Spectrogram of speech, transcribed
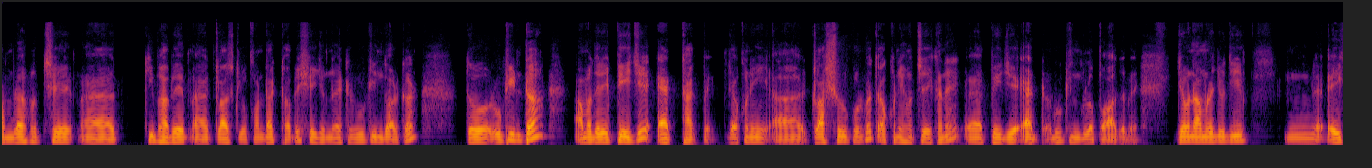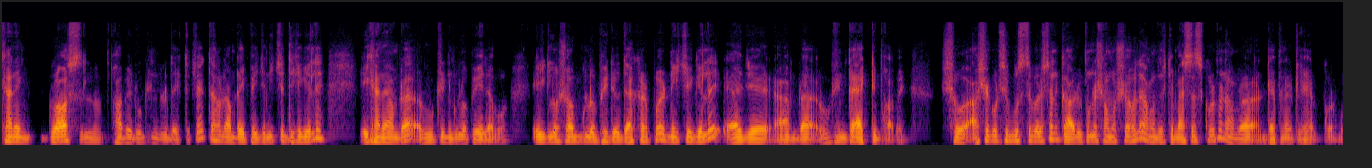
আমরা হচ্ছে কীভাবে ক্লাসগুলো কন্ডাক্ট হবে সেই জন্য একটা রুটিন দরকার। তো রুটিনটা আমাদের এই পেজে অ্যাড থাকবে। যখনই ক্লাস শুরু করবে তখনই হচ্ছে এখানে পেজে অ্যাড রুটিনগুলো পাওয়া যাবে। যেমন আমরা যদি এইখানে গ্রস ভাবে রুটিনগুলো দেখতে চাই, তাহলে আমরা এই পেজের নিচের দিকে গেলে এখানে আমরা রুটিনগুলো পেয়ে যাব। এইগুলো সবগুলো ভিডিও দেখার পর নিচে গেলে যে আমরা রুটিনটা অ্যাক্টিভ হবে। সো আশা করছি বুঝতে পেরেছেন। কারোর কোনো সমস্যা হলে আমাদেরকে মেসেজ করবেন, আমরা ডেফিনেটলি হেল্প করব।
